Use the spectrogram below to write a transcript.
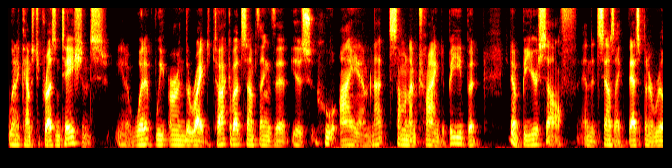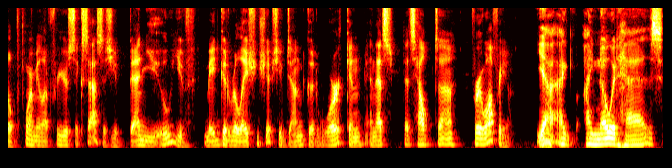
When it comes to presentations, you know, what if we earned the right to talk about something that is who I am, not someone I'm trying to be, but you know, be yourself. And it sounds like that's been a real formula for your success. Is you've been you, you've made good relationships, you've done good work, and and that's that's helped uh, very well for you. Yeah, I, I know it has.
